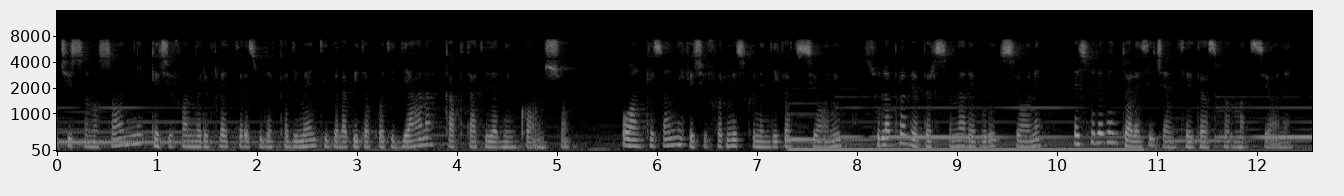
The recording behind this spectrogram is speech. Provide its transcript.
Ci sono sogni che ci fanno riflettere sugli accadimenti della vita quotidiana captati dall'inconscio, o anche sogni che ci forniscono indicazioni sulla propria personale evoluzione e sull'eventuale esigenza di trasformazione.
